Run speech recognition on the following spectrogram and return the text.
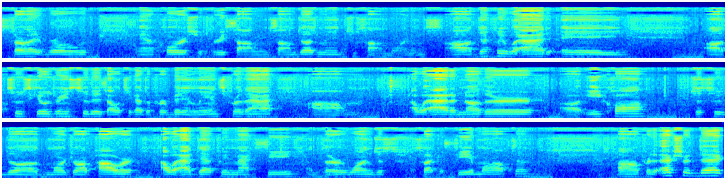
Starlight Road, and of course your three Solemn, Solemn Judgment, two Solemn Warnings. Uh, definitely will add a uh, two skill drains to this. I will take out the Forbidden Lance for that. Um, I will add another uh, E-Call just to the more draw power. I will add definitely Max C, a third one, just so I can see it more often. Um, for the extra deck,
